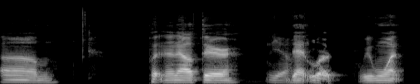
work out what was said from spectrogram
um, putting it out there. Yeah. That look, we want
